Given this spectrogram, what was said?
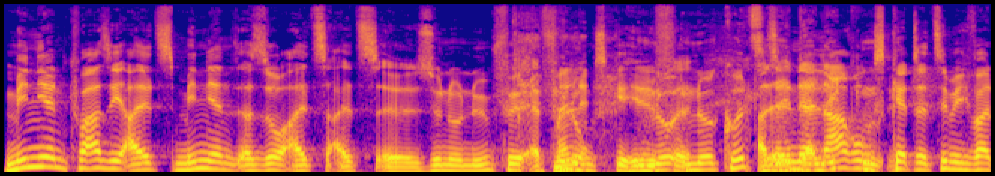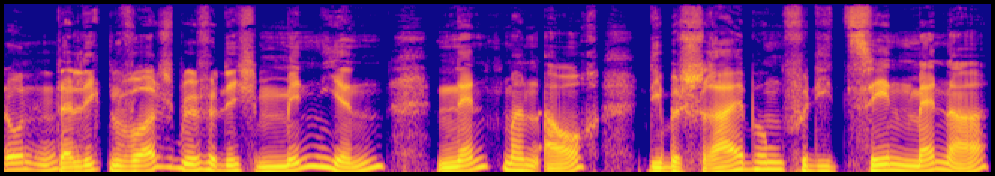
Minion quasi als Minion, also als, als äh, Synonym für Erfüllungsgehilfe. nur- nur kurz, also äh, in da der liegt ein- Nahrungskette ziemlich weit unten. Da liegt ein Wortspiel für dich. Minion nennt man auch die Beschreibung für die zehn Männer,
